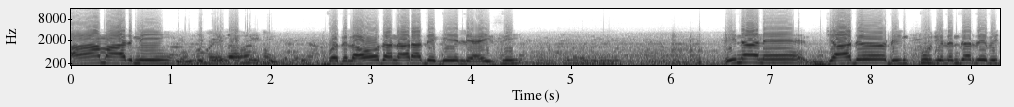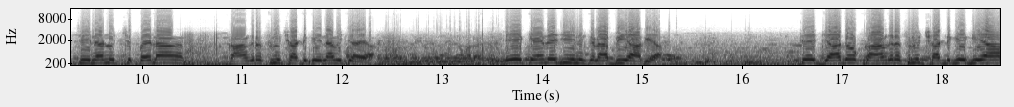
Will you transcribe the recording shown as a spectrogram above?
ਆਮ ਆਦਮੀ ਤੂੰ ਬਦਲਾਅ ਦਾ ਨਾਰਾ ਦੇ ਕੇ ਲਿਆਈ ਸੀ। ਇਹਨਾਂ ਨੇ ਜਦ ਰਿੰਕੂ ਜਲੰਧਰ ਦੇ ਵਿੱਚ ਇਹਨਾਂ ਨੂੰ ਛ- ਪਹਿਲਾਂ ਕਾਂਗਰਸ ਨੂੰ ਛੱਡ ਕੇ ਇਹਨਾਂ ਵਿੱਚ ਆਇਆ। ਇਹ ਕਹਿੰਦੇ ਜੀ ਇਨਕਲਾਬੀ ਆ ਗਿਆ। ਤੇ ਜਦੋਂ ਕਾਂਗਰਸ ਨੂੰ ਛੱਡ ਕੇ ਗਿਆ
